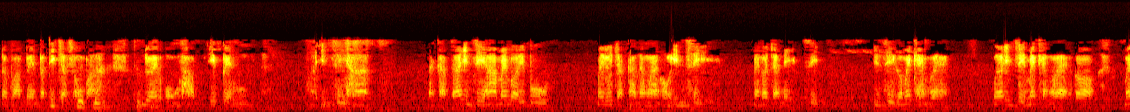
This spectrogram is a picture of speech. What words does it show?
โดยความเป็นปฏิจจสมุปบาทด้วยองค์ธรรมที่เป็นอินทรีย์ห้านะครับ ถ้าอินทรีย์ห้าไม่บริบูรณ์ ไม่รู้จักการทำงานของอินทรีย์มันก็จะในอินทรีย์ อินทรีย์ก็ไม่แข็งแรง เมื่ออินทรีย์ไม่แข็งแรงก็ไม่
